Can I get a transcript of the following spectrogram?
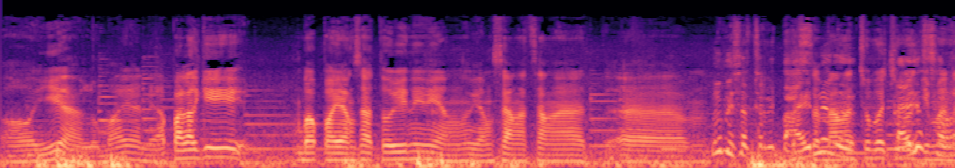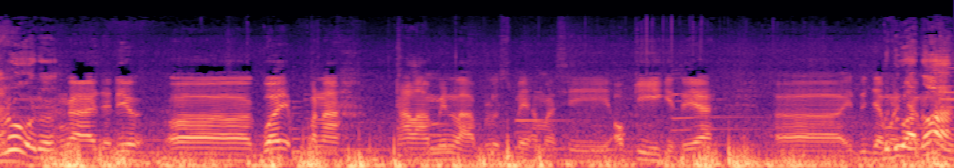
oh iya lumayan ya apalagi bapak yang satu ini nih yang yang sangat sangat Lu bisa ceritain deh. Coba- coba Kayaknya gimana? seru tuh. Enggak, jadi gue pernah ngalamin lah blues band sama si Oki gitu ya. Eh, itu zaman Berdua doang?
